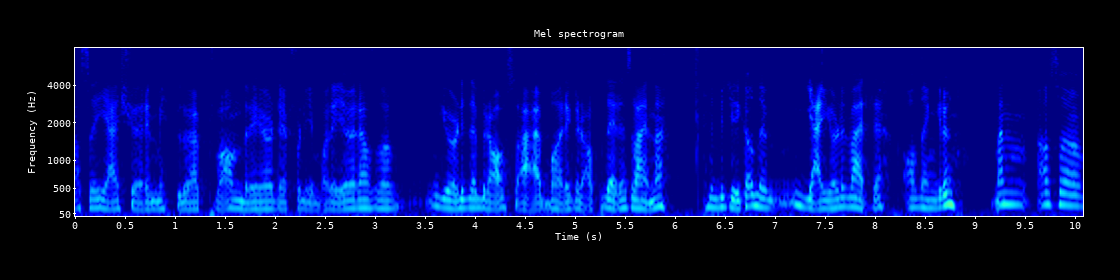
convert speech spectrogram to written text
altså, jeg kjører mitt løp, hva andre gjør, det får de bare gjøre. Altså, gjør de det bra, så er jeg bare glad på deres vegne. Det betyr ikke at det, jeg gjør det verre av den grunn. Men altså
